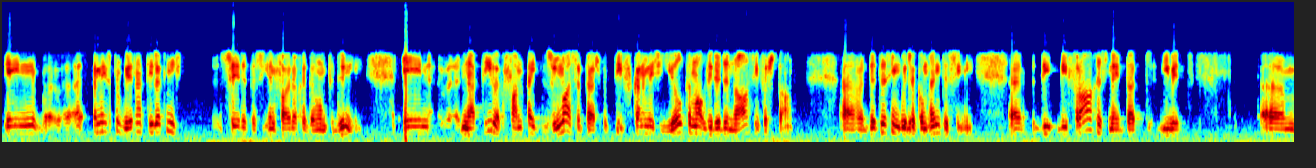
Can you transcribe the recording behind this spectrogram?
En uh, 'n mens probeer natuurlik nie sê dit is 'n eenvoudige ding om te doen nie. En uh, natuurlik vanuit Zuma se perspektief kan 'n mens heeltemal die redenasie verstaan. Uh dit is nie moeilik om in te sien nie. Uh die die vraag is net dat jy weet ehm um,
